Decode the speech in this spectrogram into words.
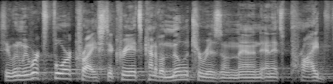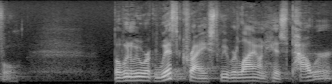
See, when we work for Christ, it creates kind of a militarism and, and it's prideful. But when we work with Christ, we rely on his power,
